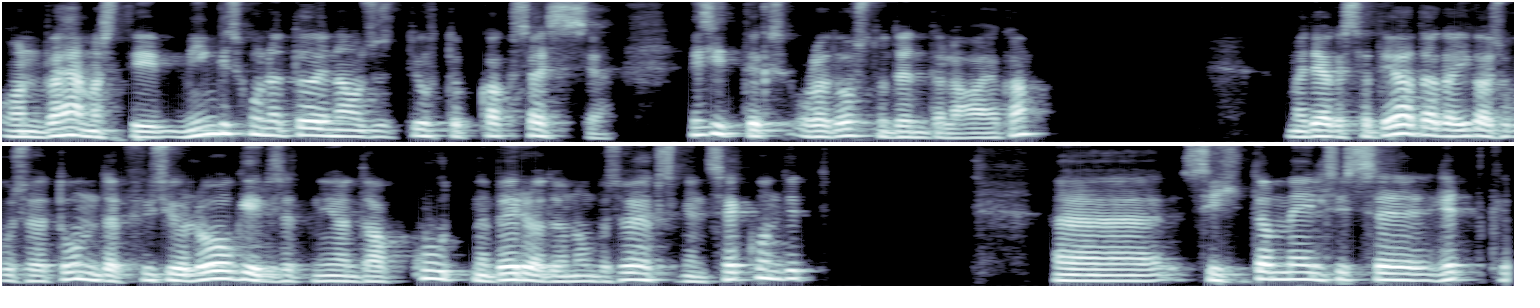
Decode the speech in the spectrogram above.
on vähemasti mingisugune tõenäosus, et juhtub kaks asja. esiteks oled ostnud endale aega. ma ei tea, kas sa tead, aga igasuguse tunde füsioloogiliselt nii-öelda akuutne periood on umbes üheksakümmend sekundit Äh, siht on meil siis see hetk,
